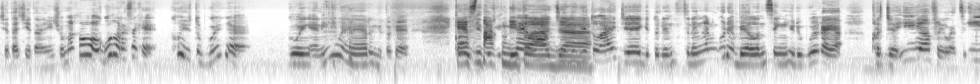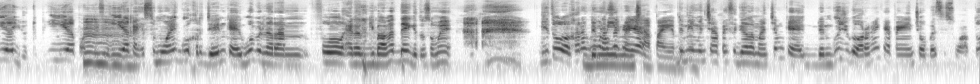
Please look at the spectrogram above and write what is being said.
Cita-citanya. Cuma kalau gue ngerasa kayak kok YouTube gue nggak going anywhere gitu kayak kayak stuck gitu, gitu kayak aja gitu-gitu aja gitu dan sedangkan gue udah balancing hidup gue kayak kerja iya freelance iya YouTube iya podcast Mm, mm, iya kayak semuanya gue kerjain kayak gue beneran full energi banget deh gitu semuanya gitu loh karena gue merasa kayak mencapai ya demi mencapai segala macam kayak dan gue juga orangnya kayak pengen coba sesuatu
